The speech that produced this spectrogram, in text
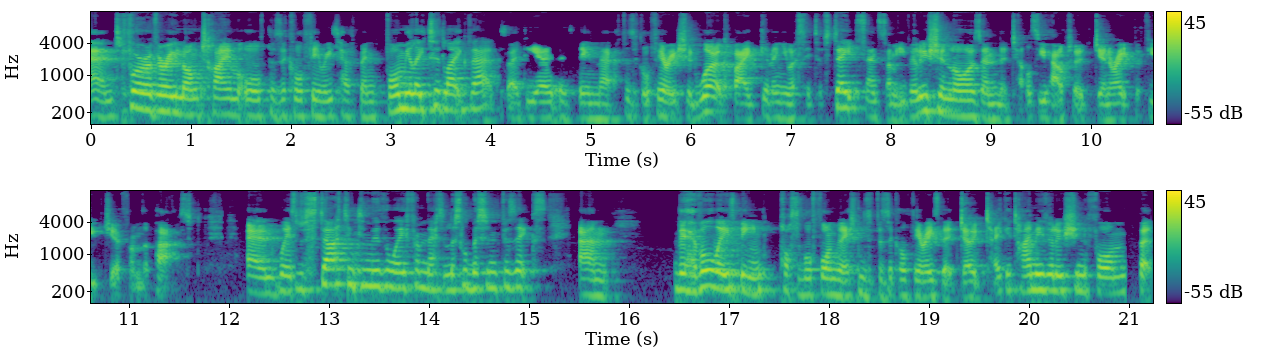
And for a very long time, all physical theories have been formulated like that. This idea has been that physical theory should work by giving you a set of states and some evolution laws, and it tells you how to generate the future from the past. And we're sort of starting to move away from that a little bit in physics. Um, there have always been possible formulations of physical theories that don't take a time evolution form, but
